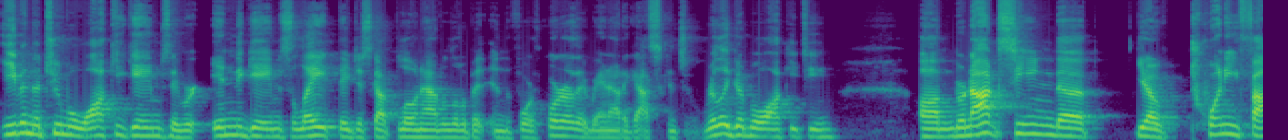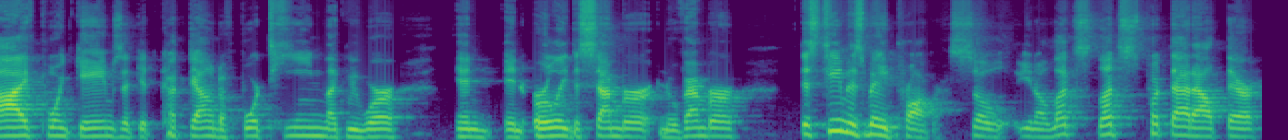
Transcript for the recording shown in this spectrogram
even the two Milwaukee games, they were in the games late. They just got blown out a little bit in the fourth quarter. They ran out of gas against a really good Milwaukee team. Um, we're not seeing the you know 25 point games that get cut down to 14 like we were in in early December, November this team has made progress. So, you know, let's let's put that out there.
